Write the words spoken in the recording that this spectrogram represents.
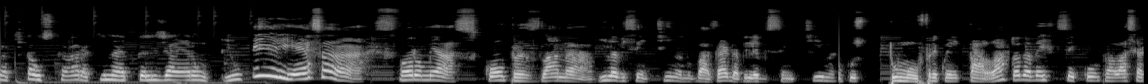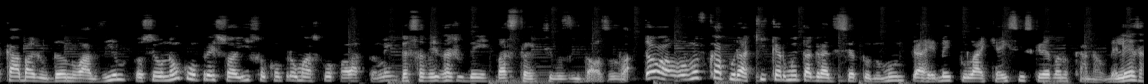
Aqui tá os caras aqui, na época eles já eram trio. E essas foram minhas compras lá na Vila Vicentina, no bazar da Vila Vicentina. Eu costumo frequentar lá. Toda vez que você compra lá, você acaba ajudando o asilo. Então, se eu não comprei só isso, eu comprei umas roupas lá também. Dessa vez ajudei bastante os idosos lá. Então, ó, eu vou ficar por aqui. Quero muito agradecer a todo mundo. Já arrebenta o like aí, se inscreva no canal, beleza?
